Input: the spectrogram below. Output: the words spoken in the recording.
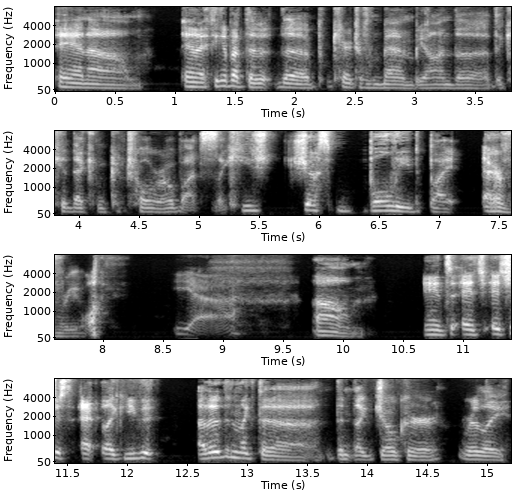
And um and I think about the the character from Batman Beyond, the the kid that can control robots. It's like he's just bullied by everyone. yeah Um, and it's it's, it's just eh, like you could other than like the, the like Joker really,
